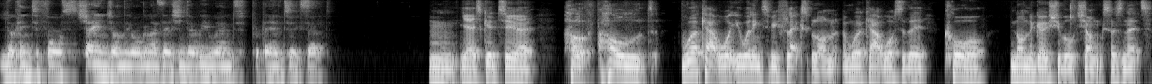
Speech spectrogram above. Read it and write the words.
looking to force change on the organization that we weren't prepared to accept. Mm, yeah, it's good to uh, hold, hold work out what you're willing to be flexible on and work out what are the core non-negotiable chunks, isn't it?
